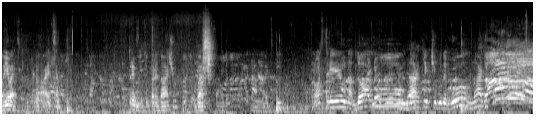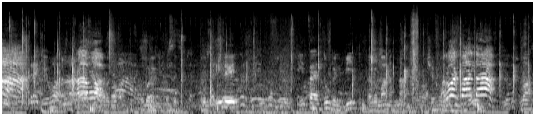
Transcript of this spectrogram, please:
Маєвецький відкривається. Отримує цю передачу. Без сайду. Маєвецький. Простріл на дальню. Гнатів. Чи буде гол? Гнатів. Третій гол. Браво! Обороні посип. Прострілюють. І це дубль від Романа Гнатів. Хорош, банда! Класно.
